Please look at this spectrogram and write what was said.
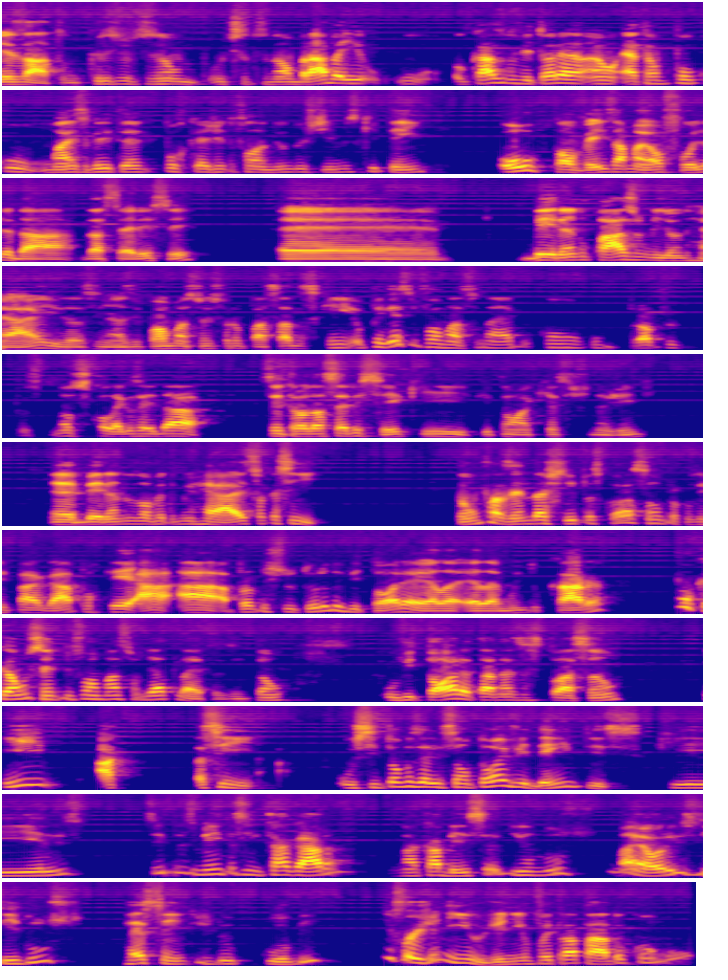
Exato, um crise institucional braba e o, o caso do Vitória é, é, até um pouco mais gritante porque a gente está falando de um dos times que tem, ou talvez a maior folha da, da Série C, é, beirando quase um milhão de reais. Assim, as informações foram passadas. Quem, eu peguei essa informação na época com, com o próprio os nossos colegas aí da Central da Série C que estão aqui assistindo a gente, é, beirando os 90 mil reais. Só que assim, estão fazendo das tripas coração para conseguir pagar, porque a, a própria estrutura do Vitória ela, ela é muito cara, porque é um centro de formação de atletas. Então, o Vitória está nessa situação e, a, assim, os sintomas eles são tão evidentes que eles simplesmente assim cagaram na cabeça de um dos maiores ídolos recentes do clube, e foi Geninho. O Geninho foi tratado como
